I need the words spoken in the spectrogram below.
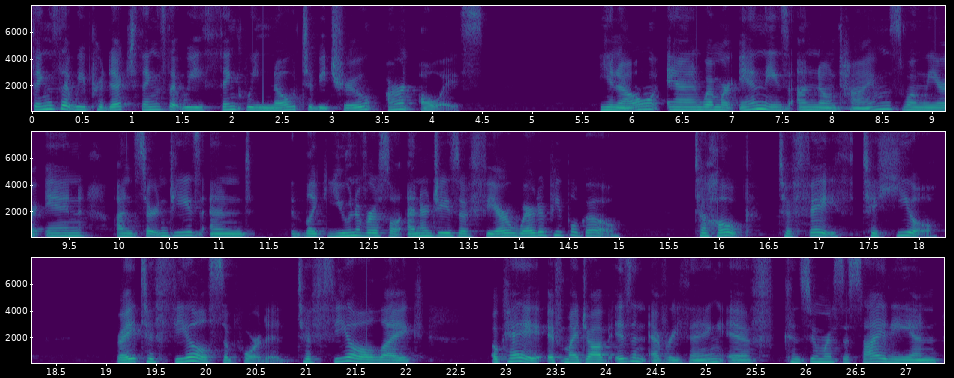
things that we predict, things that we think we know to be true, aren't always you know and when we're in these unknown times when we are in uncertainties and like universal energies of fear where do people go? To hope to faith to heal right? To feel supported to feel like okay if my job isn't everything if consumer society and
